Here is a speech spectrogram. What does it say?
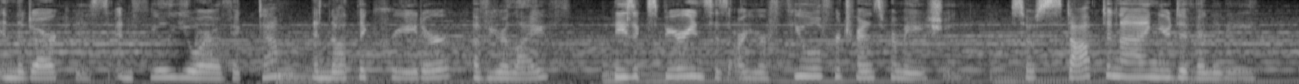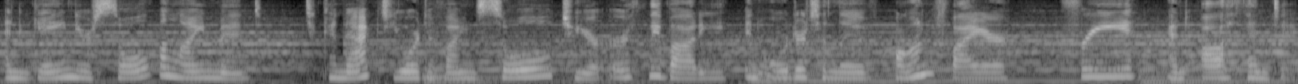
in the darkness and feel you are a victim and not the creator of your life? These experiences are your fuel for transformation. So stop denying your divinity and gain your soul alignment to connect your divine soul to your earthly body in order to live on fire, free, and authentic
